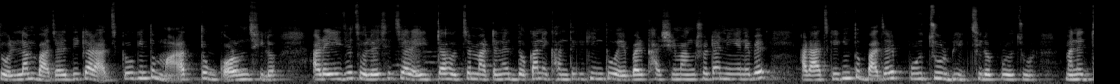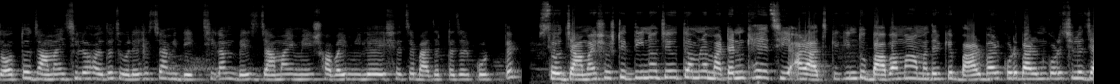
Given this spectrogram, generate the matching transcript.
চললাম বাজারের দিকে, আর আজকেও কিন্তু মারাত্মক গরম ছিল। আর এই যে চলে এসেছি, আর এইটা হচ্ছে মাটনের দোকান, এখান থেকে কিন্তু এবার খাসির মাংসটা নিয়ে নেবে। আর আজকে কিন্তু বাজারে প্রচুর ভিড় ছিল, প্রচুর। মানে যত জামাই ছিল হয়তো চলে এসেছে, আমি দেখছিলাম, বেশ জামাই মেয়ে সবাই মিলে এসেছে বাজার টাজার করতে। সো জামাই ষষ্ঠীর দিনও যেহেতু আমরা মাটন খেয়েছি, আর আজকে কিন্তু বাবা মা আমাদেরকে বারবার করে বারণ করেছিল যে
